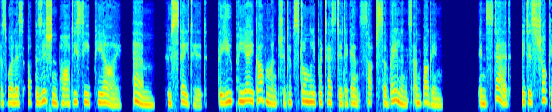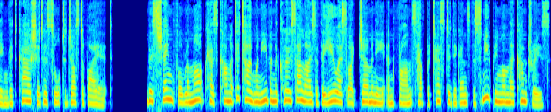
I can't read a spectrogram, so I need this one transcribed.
as well as opposition party CPI, M, who stated, the UPA government should have strongly protested against such surveillance and bugging. Instead, it is shocking that Khurshid has sought to justify it. This shameful remark has come at a time when even the close allies of the US like Germany and France have protested against the snooping on their countries.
